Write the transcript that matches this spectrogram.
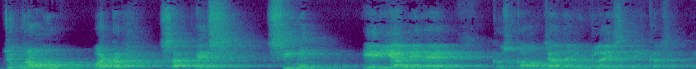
जो ग्राउंड वाटर सरफेस सीमित एरिया में है कि उसका हम ज़्यादा यूटिलाइज नहीं कर सकते।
